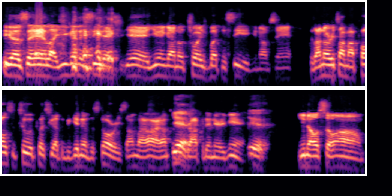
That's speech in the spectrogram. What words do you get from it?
you know what I'm saying? Like you're gonna see that. Yeah, you ain't got no choice but to see it. You know what I'm saying? Because I know every time I post it too, it puts you at the beginning of the story. So I'm like, all right, I'm gonna Yeah. drop it in there again. Yeah. You know, so um,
